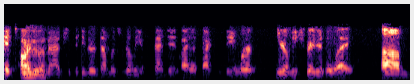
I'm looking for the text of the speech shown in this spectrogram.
It's hard mm-hmm. to imagine that either of them was really offended by the fact that they were nearly traded away. Um,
